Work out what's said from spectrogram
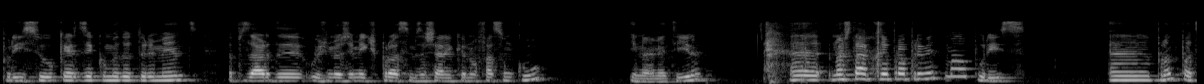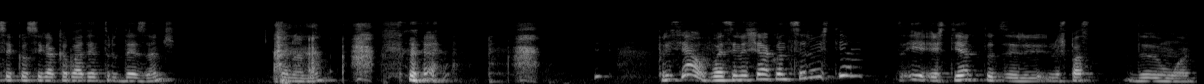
Por isso quer dizer que o meu doutoramento, apesar de os meus amigos próximos acharem que eu não faço um cu, e não é mentira, ah, não está a correr propriamente mal, por isso. ah, pronto, pode ser que consiga acabar dentro de 10 anos. Já não é mal. Por isso, já, houve cenas que já aconteceram este ano. Este ano, estou a dizer, no espaço de um ano.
